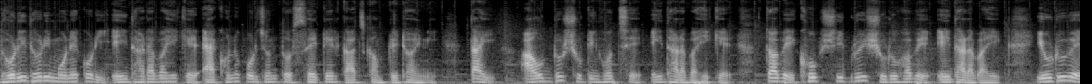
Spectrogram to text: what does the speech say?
ধরি ধরি মনে করি এই ধারাবাহিকের এখনও পর্যন্ত সেটের কাজ কমপ্লিট হয়নি। তাই আউটডোর শুটিং হচ্ছে এই ধারাবাহিকের। তবে খুব শীঘ্রই শুরু হবে এই ধারাবাহিক। ইউটিউবে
